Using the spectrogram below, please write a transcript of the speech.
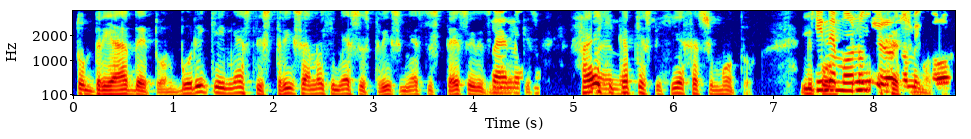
των 30 ετών μπορεί και η μια στις 3, αν όχι μια στις 3, η μια στις 4 Ναι, ναι, γυναίκες. Θα ναι, έχει ναι. κάποια στοιχεία Χασιμότο. Και είναι Λοιπόν, τι μόνο είναι Χασιμότο. κληρονομικό.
